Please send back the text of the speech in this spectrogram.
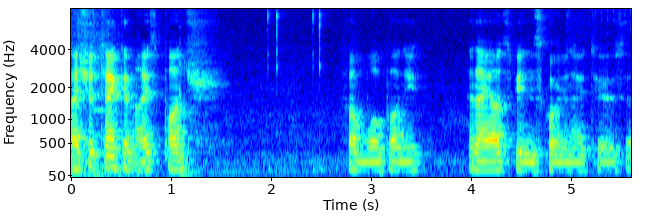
I should tank an ice punch from Lopunny. And I outspeed his Corviknight too, so.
